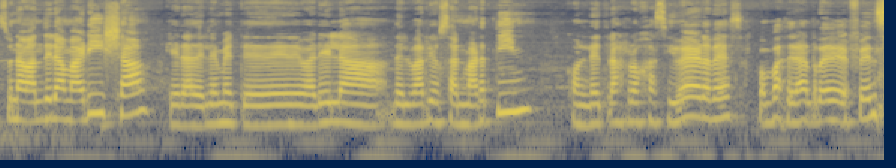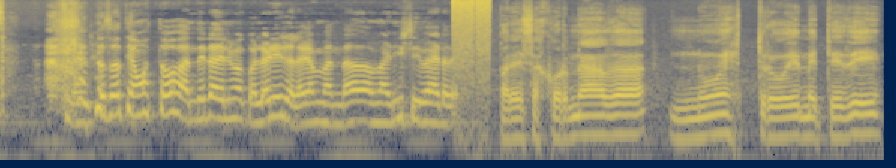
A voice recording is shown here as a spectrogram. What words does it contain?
Es una bandera amarilla, que era del MTD de Varela del barrio San Martín, con letras rojas y verdes, compas la red de defensa. Nosotros teníamos todos bandera del mismo color y la habían mandado amarilla y verde. Para esa jornada, nuestro MTD,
